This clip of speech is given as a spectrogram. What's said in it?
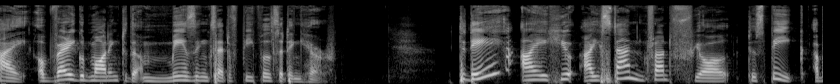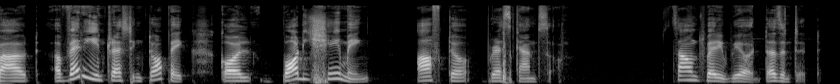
Hi, a very good morning to the amazing set of people sitting here. Today, I, hear, I stand in front of you all to speak about a very interesting topic called body shaming after breast cancer. Sounds very weird, doesn't it?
